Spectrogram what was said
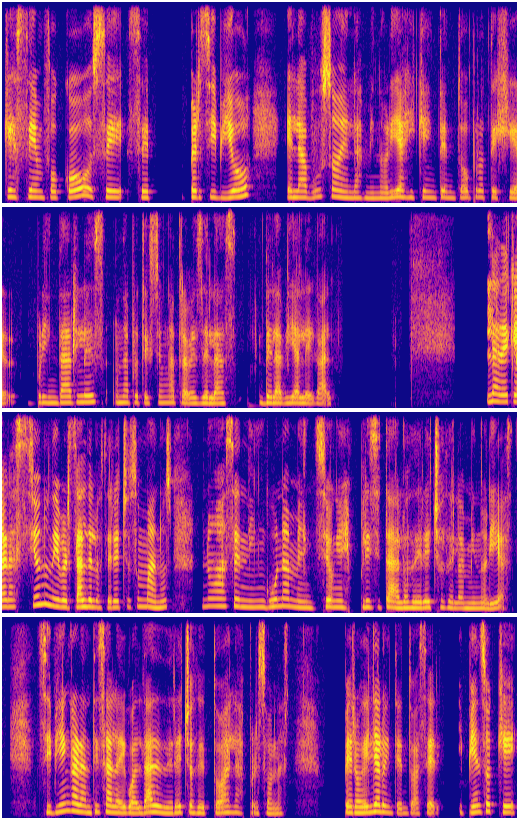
que se enfocó, se, se percibió el abuso en las minorías y que intentó proteger, brindarles una protección a través de, las, de la vía legal. La Declaración Universal de los Derechos Humanos no hace ninguna mención explícita a los derechos de las minorías, si bien garantiza la igualdad de derechos de todas las personas, pero ella lo intentó hacer y pienso que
